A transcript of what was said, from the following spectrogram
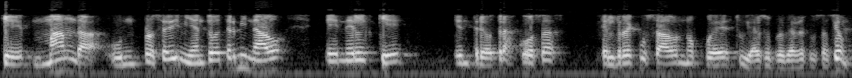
que manda un procedimiento determinado en el que, entre otras cosas, el recusado no puede estudiar su propia recusación.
